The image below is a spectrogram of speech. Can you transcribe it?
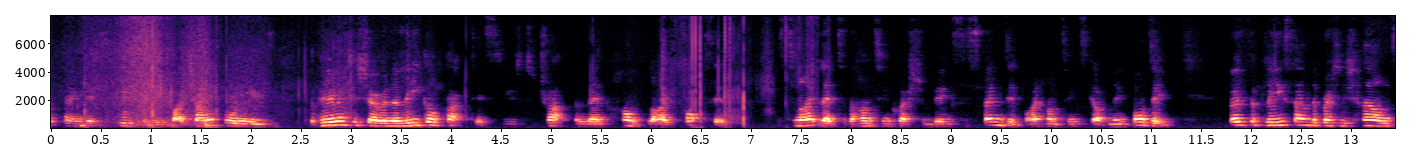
obtained exclusively by Channel 4 News, appearing to show an illegal practice used to trap and then hunt live foxes, has tonight led to the hunting question being suspended by hunting's governing body. Both the police and the British Hounds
